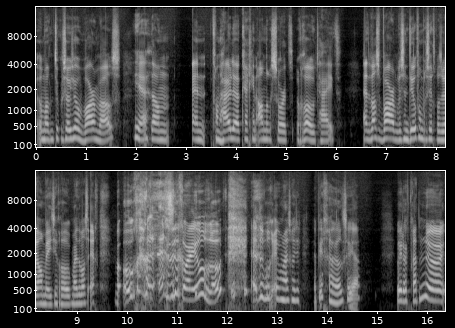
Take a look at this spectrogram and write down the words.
omdat het natuurlijk sowieso warm was, Ja. dan En van huilen krijg je een andere soort roodheid. Het was warm, dus een deel van mijn gezicht was wel een beetje rood. Maar het was echt, mijn ogen waren echt zeg maar heel rood. En toen vroeg een van mijn huisgenootjes, heb je gehuild? Ik zei ja. Wil je erover praten? Nee.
